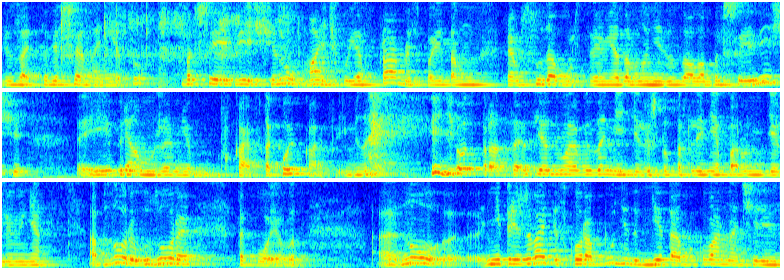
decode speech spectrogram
вязать совершенно нету. Большие вещи, ну, маечку я справлюсь, поэтому прям с удовольствием я давно не вязала большие вещи. И прям уже мне в кайф, такой кайф именно идет процесс. Я думаю, вы заметили, что последние пару недель у меня обзоры, узоры, такое вот. Э, ну, не переживайте, скоро будет, где-то буквально через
